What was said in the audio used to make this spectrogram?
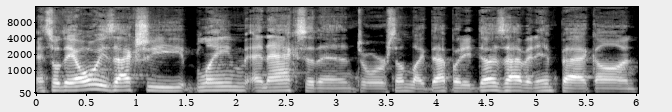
And so they always actually blame an accident or something like that, but it does have an impact on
